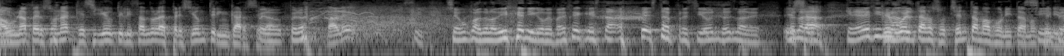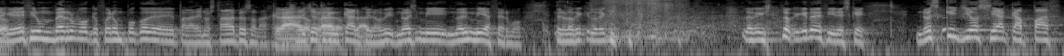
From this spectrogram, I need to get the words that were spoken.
a yo- una persona que sigue utilizando la expresión trincársela. Pero- pero- ¿Vale? Sí, según cuando lo dije, digo, me parece que esta, esta expresión no es la de. no es la Esa, de- quería decir qué una- vuelta a los 80 más bonita hemos Sí, tenido. pero quería decir un verbo que fuera un poco de, para denostar al personaje. Claro, Se ha dicho claro, trincar, claro. pero no es mi, no es mi acervo. Pero lo que, lo que, lo que, lo que quiero decir es que no es que yo sea capaz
